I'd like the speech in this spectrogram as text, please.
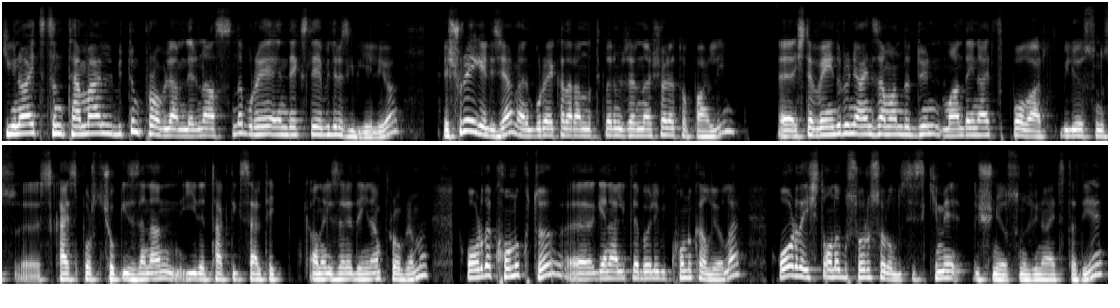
Ki United'ın temel bütün problemlerini aslında buraya endeksleyebiliriz gibi geliyor. E şuraya geleceğim. Yani buraya kadar anlattıklarım üzerinden şöyle toparlayayım. Ee, işte Wayne Rooney aynı zamanda dün Monday Night Football var biliyorsunuz e, Sky Sports çok izlenen iyi de taktiksel teknik analizlere değinen programı. Orada konuktu. Ee, genellikle böyle bir konuk alıyorlar. Orada işte ona bu soru soruldu. Siz kimi düşünüyorsunuz United'a diye.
